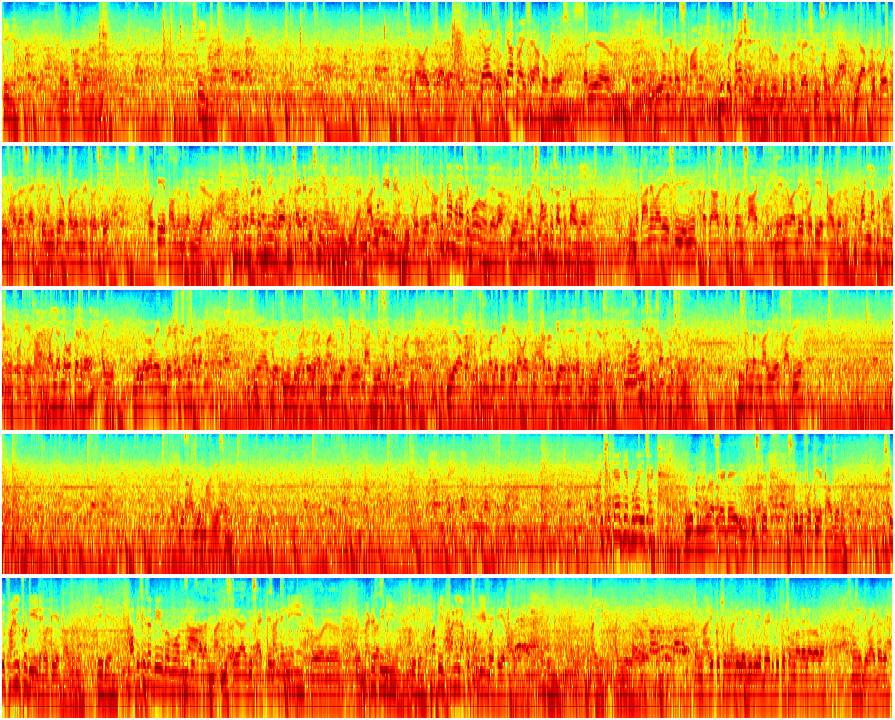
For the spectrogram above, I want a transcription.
ठीक है। इसमें भी खाने होंगे। ठीक है। इसके अलावा इसका आ जाए क्या इसकी क्या प्राइस है यहाँ पे ओके वैसे? सर ये ज़ीरो मीटर सामान है। बिल्कुल फ्रेश है। जी बिल्कुल बिल्कुल फ्रेश पीस है। ठीक है। ये आपको फोर पीस बगैर साइड टेबल के और बगैर मेट्रस के फोर्टी एट थाउज़ेंड का मिल जाएगा। अच्छा उसमें मैट्रेस नहीं होगा उसमें साइड टेबल्स नहीं होंगे। जी जी अलमारी फोर्टी एट में जी फोर्टी एट थाउज़ेंड कितना मुनासिब और हो जाएगा? ये मुनासिब- डिस्काउंट के साथ कितना हो जाएगा? बताने वाले इसके यही है पचास पचपन साठ देने वाले फोर्टी एट थाउज़ेंड है। फाइनल आपको forty eight forty eight thousand आइए आगे और क्या दिखा रहे हैं? आइए ये लगा हुआ एक बेड कुशन वाला। इसमें ड्रेसिंग डिवाइडर अलमारी रखी है शादी है इसके अंदर अलमारी। ये आप कुशन वाले बेड के अलावा इसमें कलर भी और मुख्तलिफ़ मिल जाते हैं। कलर और भी इसके साथ कुशन में। इसके अंदर अलमारी जो है, शादी है। ये शादी अलमारी है इसमें। इसका क्या क्या पूरा ये सेट ये भी पूरा सेट है इस- इसके इसके भी फोर्टी एट थाउज़ेंड है। इसके भी final forty eight forty eight thousand है। ठीक है। बाकी इसके साथ भी वो इसके साथ अपना इसके साथ भी साइड टेबल नहीं, नहीं है और मैट्रेस भी नहीं है। ठीक है। बाकी फाइनल आपके forty eight forty eight thousand आइए। ये लगा हुआ अलमारी कुशन वाली लगी हुई है बेड भी कुशन वाला लगा हुआ है। इसमें ये डिवाइडर है।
